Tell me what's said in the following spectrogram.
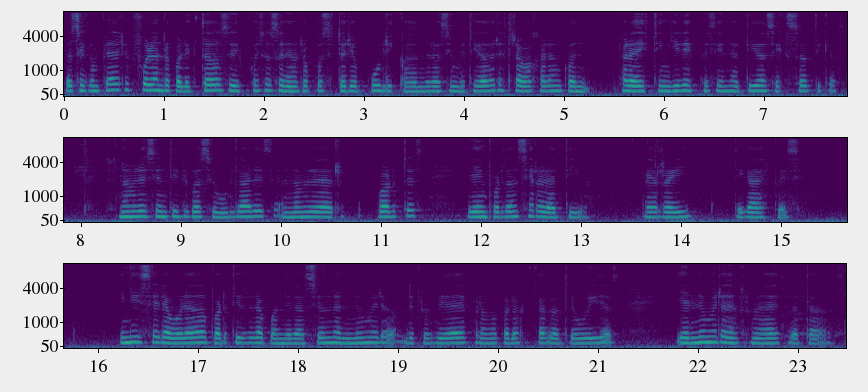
Los ejemplares fueron recolectados y dispuestos en un repositorio público donde los investigadores trabajaron para distinguir especies nativas y exóticas, sus nombres científicos y vulgares, el nombre de reportes y la importancia relativa, de cada especie. Índice elaborado a partir de la ponderación del número de propiedades farmacológicas atribuidas y el número de enfermedades tratadas.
